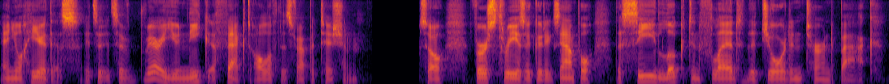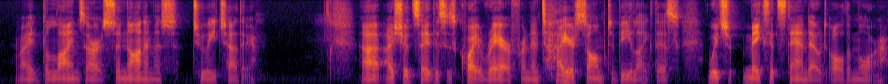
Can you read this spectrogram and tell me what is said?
and you'll hear this. It's a, it's a very unique effect, all of this repetition. So, verse 3 is a good example. The sea looked and fled, the Jordan turned back. Right? The lines are synonymous to each other. Uh, I should say this is quite rare for an entire psalm to be like this, which makes it stand out all the more.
